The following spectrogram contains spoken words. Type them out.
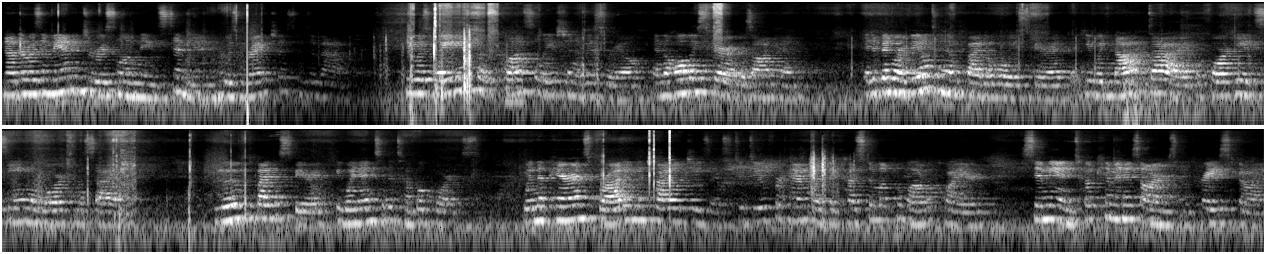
Now there was a man in Jerusalem named Simeon who was righteous and devout. He was waiting for the consolation of Israel, and the Holy Spirit was on him. It had been revealed to him by the Holy Spirit that he would not die before he had seen the Lord's Messiah. Moved by the Spirit, he went into the temple courts. When the parents brought in the child Jesus to do for him what the custom of the law required, Simeon took him in his arms and praised God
